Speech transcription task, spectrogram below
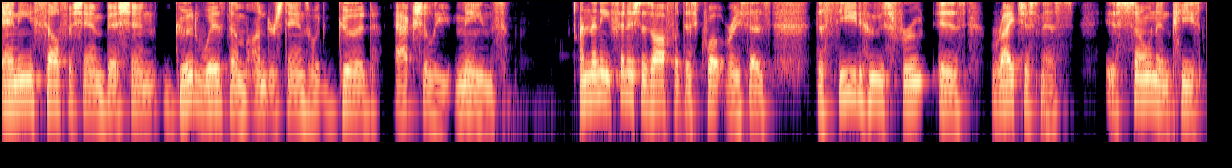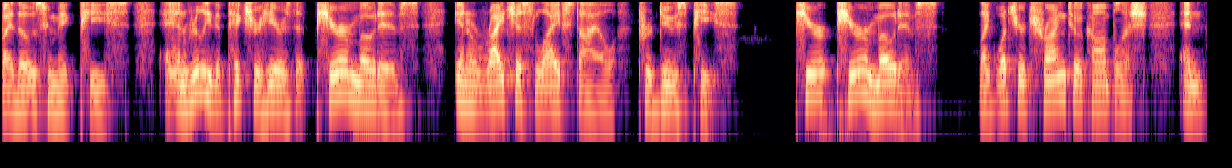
any selfish ambition. Good wisdom understands what good actually means. And then he finishes off with this quote where he says, The seed whose fruit is righteousness is sown in peace by those who make peace. And really, the picture here is that pure motives in a righteous lifestyle produce peace. Pure, pure motives like what you're trying to accomplish and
